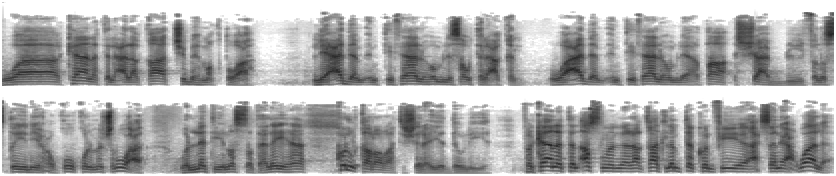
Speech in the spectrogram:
وكانت العلاقات شبه مقطوعة لعدم امتثالهم لصوت العقل وعدم امتثالهم لإعطاء الشعب الفلسطيني حقوقه المشروعة والتي نصت عليها كل قرارات الشرعية الدولية، فكانت الأصل العلاقات لم تكن في أحسن أحوالها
